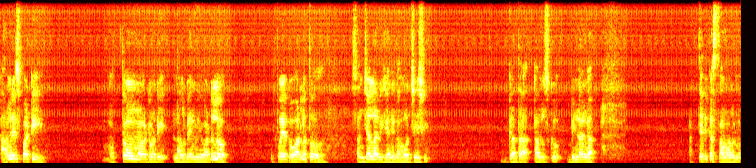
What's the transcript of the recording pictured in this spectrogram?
కాంగ్రెస్ పార్టీ మొత్తం ఉన్నటువంటి నలభై ఎనిమిది వార్డుల్లో ముప్పై ఒక్క వార్డులతో సంచలన విజయాన్ని నమోదు చేసి గత టర్మ్స్కు భిన్నంగా అత్యధిక స్థానాలను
